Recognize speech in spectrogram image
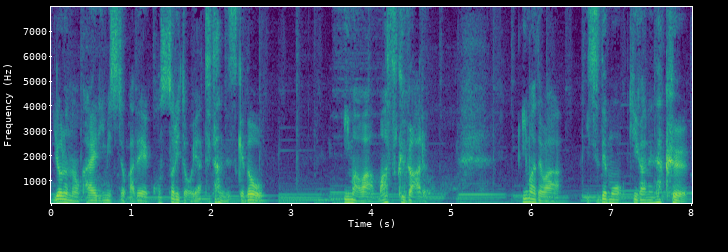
夜の帰り道とかでこっそりとやってたんですけど、今はマスクがある。今ではいつでも気兼ねなく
